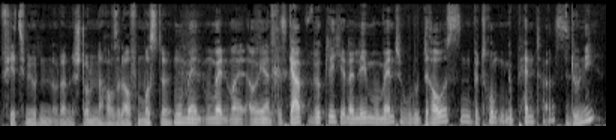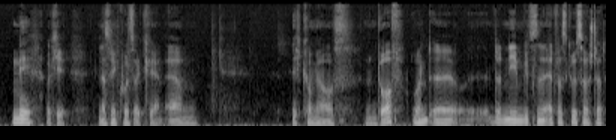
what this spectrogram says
40 Minuten oder eine Stunde nach Hause laufen musste. Moment, Moment mal. Aber Jan, es gab wirklich in deinem Leben Momente, wo du draußen betrunken gepennt hast. Du nie? Nee. Okay, lass mich kurz erklären. Ähm, ich komme ja aus einem Dorf und äh, daneben gibt's eine etwas größere Stadt.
